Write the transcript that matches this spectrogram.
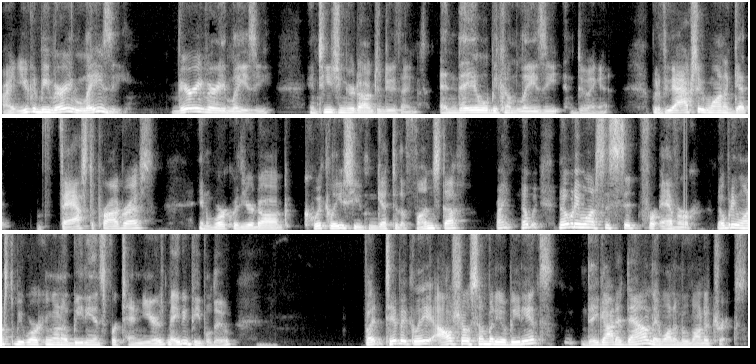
Right? You can be very lazy, very, very lazy in teaching your dog to do things, and they will become lazy in doing it. But if you actually want to get fast progress and work with your dog quickly so you can get to the fun stuff, right? Nobody, nobody wants to sit forever. Nobody wants to be working on obedience for 10 years. Maybe people do. But typically, I'll show somebody obedience. They got it down. They want to move on to tricks.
